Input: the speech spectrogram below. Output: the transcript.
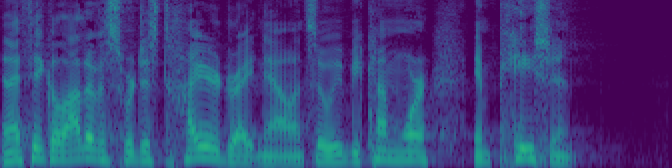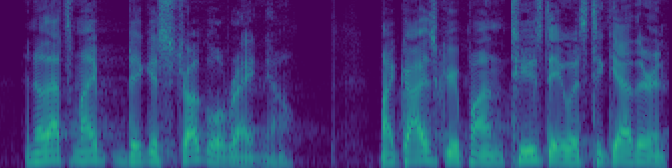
And I think a lot of us, we're just tired right now. And so we become more impatient. I know that's my biggest struggle right now. My guys group on Tuesday was together and,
